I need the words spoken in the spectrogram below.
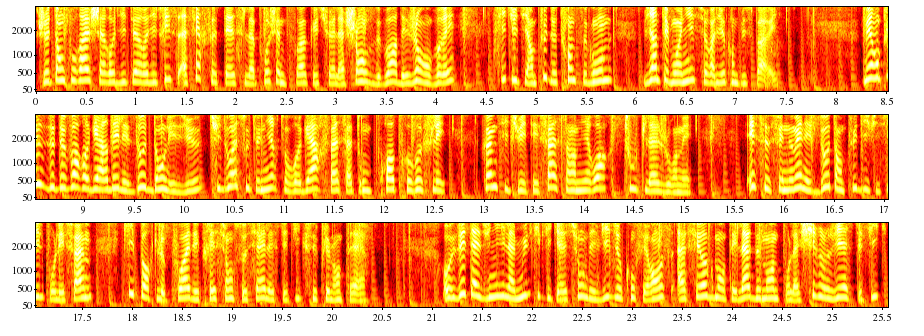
Je t'encourage, cher auditeur auditrice, à faire ce test la prochaine fois que tu as la chance de voir des gens en vrai. Si tu tiens plus de 30 secondes, viens témoigner sur Radio Campus Paris. Mais en plus de devoir regarder les autres dans les yeux, tu dois soutenir ton regard face à ton propre reflet, comme si tu étais face à un miroir toute la journée. Et ce phénomène est d'autant plus difficile pour les femmes qui portent le poids des pressions sociales esthétiques supplémentaires. Aux États-Unis, la multiplication des visioconférences a fait augmenter la demande pour la chirurgie esthétique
